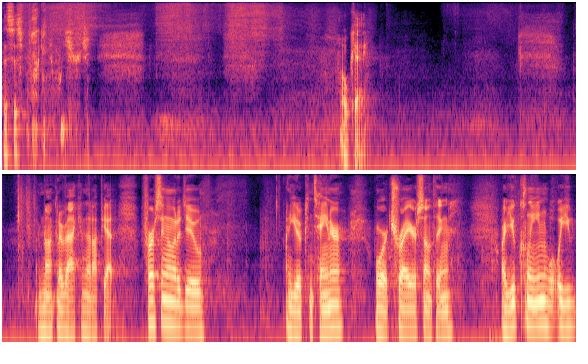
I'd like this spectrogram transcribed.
This is fucking weird. Okay. I'm not to vacuum that up yet. First thing I'm to do, I need a container or a tray or something. Are you clean? What will you...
